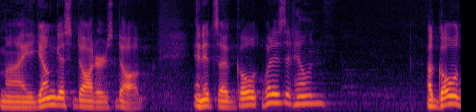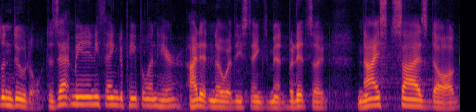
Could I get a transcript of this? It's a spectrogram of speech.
my youngest daughter's dog. And it's a gold, what is it, Helen? A golden doodle. Does that mean anything to people in here? I didn't know what these things meant, but it's a nice sized dog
